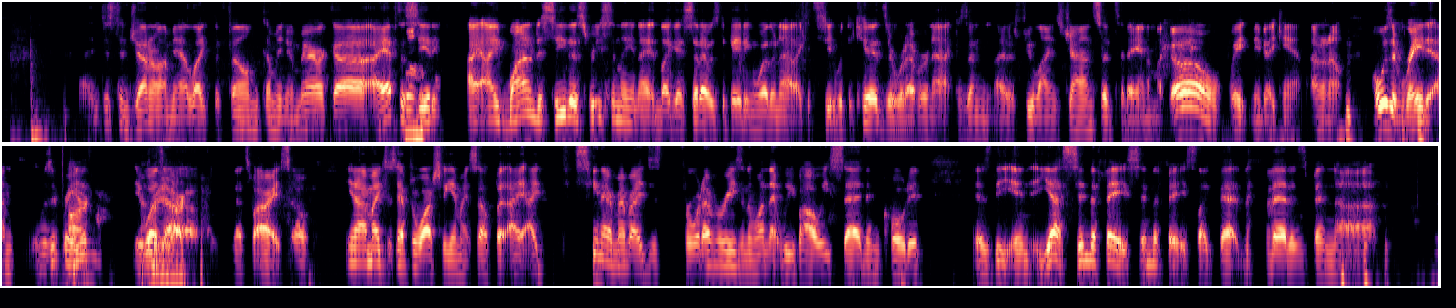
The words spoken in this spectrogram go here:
just in general. I mean, I like the film Coming to America. I have to Well- see it. I, I wanted to see this recently, and I, like I said, I was debating whether or not I could see it with the kids or whatever or not. Because then I had a few lines John said today, and I'm like, oh wait, maybe I can't. I don't know. What was it rated? Um, was it rated? R. It was Rated R. R. That's why. All right, so you know, I might just have to watch it again myself. But I, I scene I remember, I just for whatever reason, the one that we've always said and quoted is the in yes in the face in the face like that that has been uh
